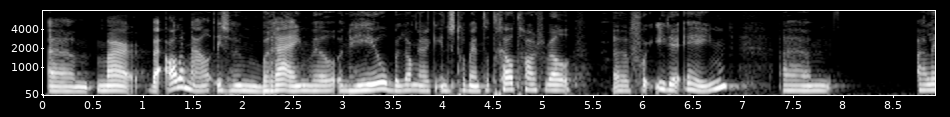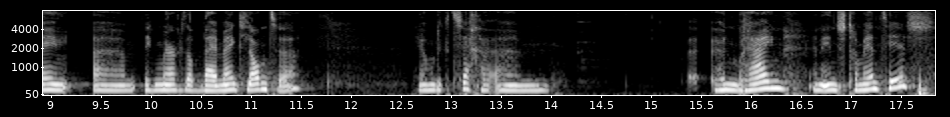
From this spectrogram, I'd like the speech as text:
Ehm, maar bij allemaal is hun brein wel een heel belangrijk instrument. Dat geldt trouwens wel uh, voor iedereen. Um, alleen, um, ik merk dat bij mijn klanten, hoe moet ik het zeggen, hun brein een instrument is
